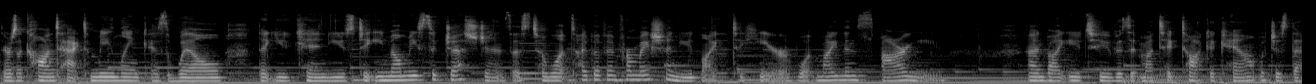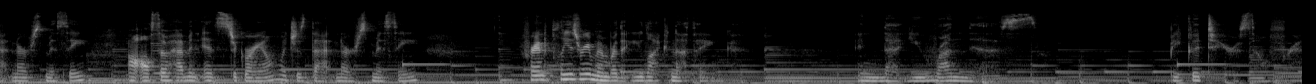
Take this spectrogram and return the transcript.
There's a contact me link as well that you can use to email me suggestions as to what type of information you'd like to hear, what might inspire you. I invite you to visit my TikTok account, which is that nurse Missy. I also have an Instagram, which is that nurse Missy. Friend, please remember that you lack nothing and that you run this. Be good to yourself, friend.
